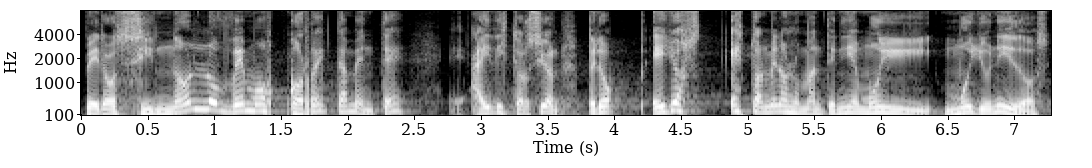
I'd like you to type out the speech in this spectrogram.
pero si no lo vemos correctamente, eh, hay distorsión. Pero ellos, esto al menos los mantenía muy, muy unidos.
